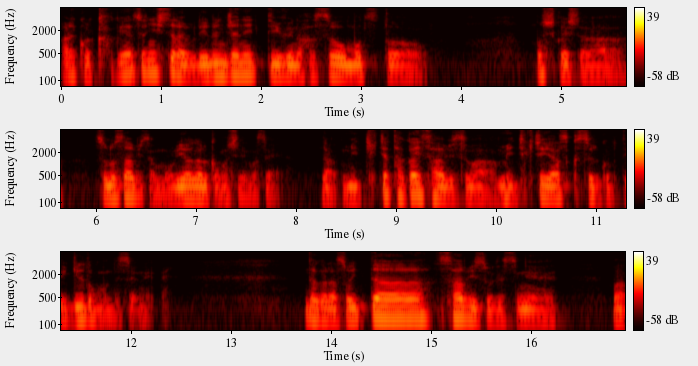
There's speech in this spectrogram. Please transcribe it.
あれこれ格安にしたら売れるんじゃねっていう風な発想を持つともしかしたらそのサービスは盛り上がるかもしれません。だめちゃくちゃ高いサービスはめちゃくちゃ安くすることできると思うんですよね。だからそういったサービスをですねまあ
